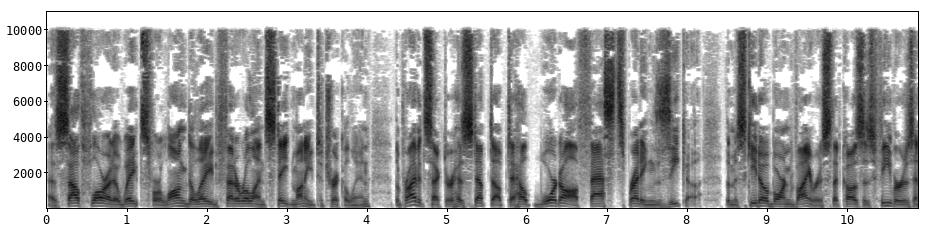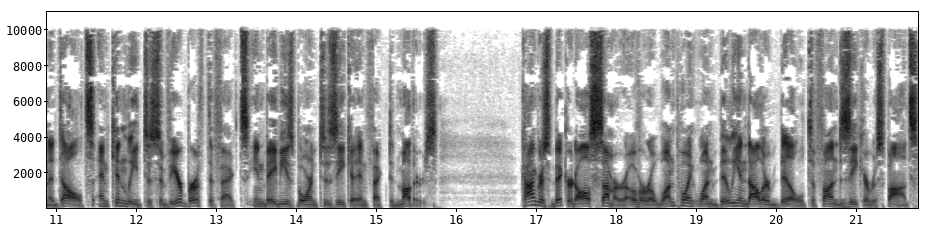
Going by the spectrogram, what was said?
As South Florida waits for long delayed federal and state money to trickle in, the private sector has stepped up to help ward off fast spreading Zika, the mosquito borne virus that causes fevers in adults and can lead to severe birth defects in babies born to Zika infected mothers. Congress bickered all summer over a $1.1 billion bill to fund Zika response,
